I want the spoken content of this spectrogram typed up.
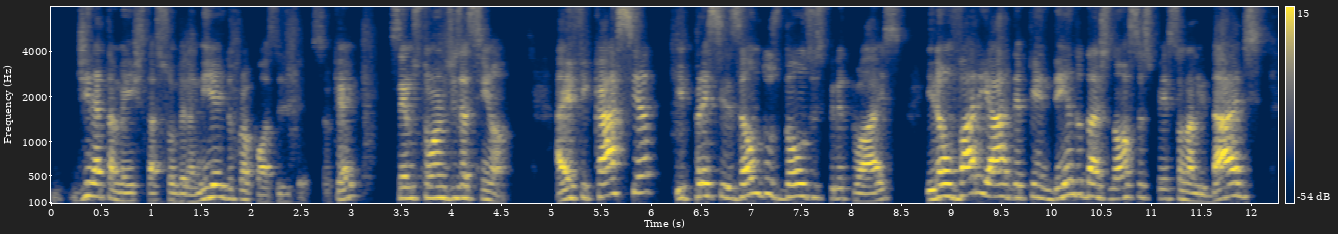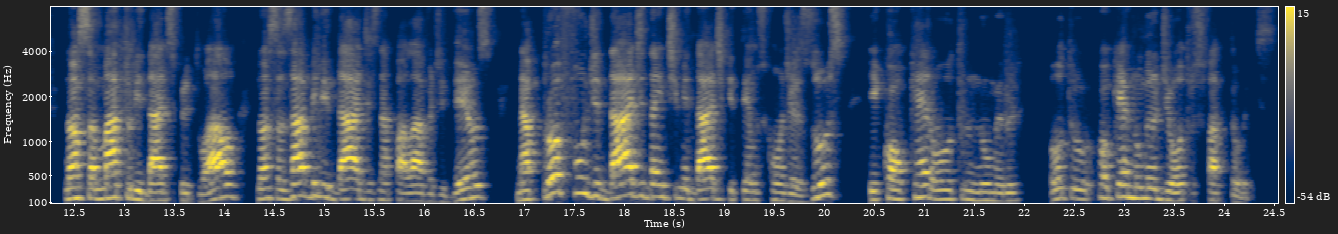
diretamente da soberania e do propósito de Deus, ok? Sam Storm diz assim, ó, a eficácia e precisão dos dons espirituais irão variar dependendo das nossas personalidades, nossa maturidade espiritual, nossas habilidades na palavra de Deus, na profundidade da intimidade que temos com Jesus e qualquer outro número, outro, qualquer número de outros fatores.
